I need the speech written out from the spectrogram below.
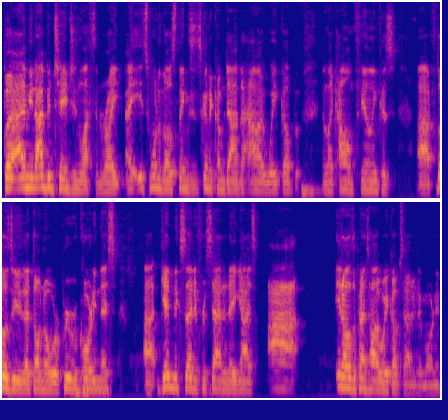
But I mean, I've been changing left and right. I, it's one of those things. It's going to come down to how I wake up and like how I'm feeling. Because uh, for those of you that don't know, we're pre-recording this. Uh, getting excited for Saturday, guys. Uh, it all depends how I wake up Saturday morning.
